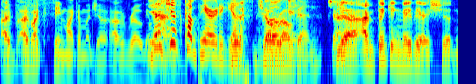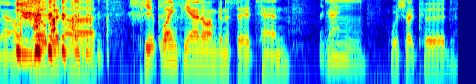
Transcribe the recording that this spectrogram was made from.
I've, I've like seemed like I'm a Joe a Rogan. Yeah. let's fan. just compare it against joe rogan, Joe. Yeah, I'm thinking maybe I should now. No, but uh, pi- playing piano, I'm gonna say a 10. Okay. Mm. Wish I could.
